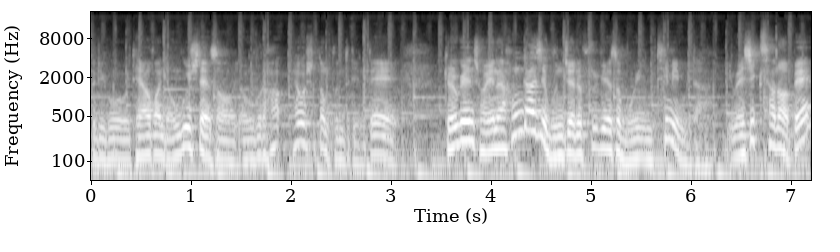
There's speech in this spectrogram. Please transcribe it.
그리고- 대학원 연구실에서 연구를 하- 해오셨던 분들인데 결국엔 저희는 한 가지 문제를 풀기 위해서 모인 팀입니다. 이 외식 산업에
